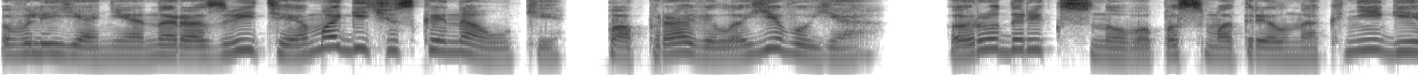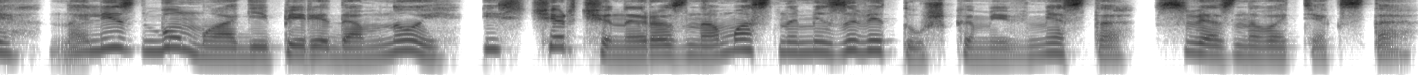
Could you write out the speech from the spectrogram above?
Влияние на развитие магической науки. Поправила его я. Родерик снова посмотрел на книги, на лист бумаги передо мной, исчерченный разномастными завитушками вместо связанного текста.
